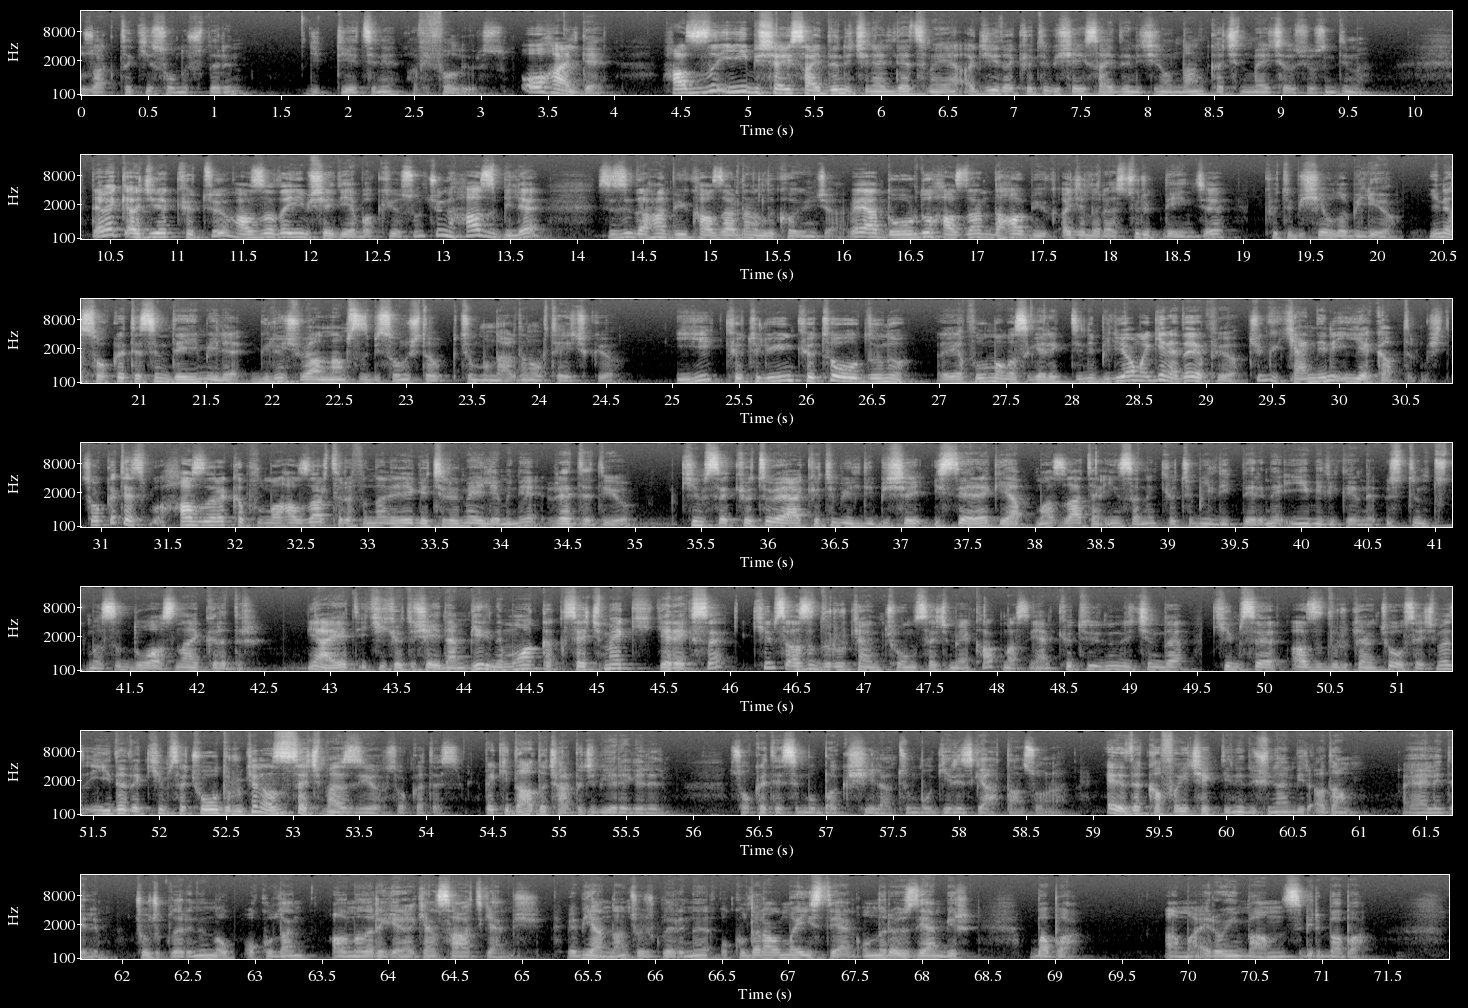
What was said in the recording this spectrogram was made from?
uzaktaki sonuçların ciddiyetini hafife alıyoruz. O halde hazzı iyi bir şey saydığın için elde etmeye, acıyı da kötü bir şey saydığın için ondan kaçınmaya çalışıyorsun değil mi? Demek ki acıya kötü, hazza da iyi bir şey diye bakıyorsun. Çünkü haz bile sizi daha büyük hazlardan alıkoyunca veya doğurduğu hazdan daha büyük acılara sürükleyince kötü bir şey olabiliyor. Yine Sokrates'in deyimiyle gülünç ve anlamsız bir sonuç da bütün bunlardan ortaya çıkıyor. İyi, kötülüğün kötü olduğunu ve yapılmaması gerektiğini biliyor ama yine de yapıyor. Çünkü kendini iyiye kaptırmıştı. Sokrates bu hazlara kapılma, hazlar tarafından ele geçirilme eylemini reddediyor. Kimse kötü veya kötü bildiği bir şey isteyerek yapmaz. Zaten insanın kötü bildiklerini iyi bildiklerini üstün tutması doğasına aykırıdır. Nihayet iki kötü şeyden birini muhakkak seçmek gerekse kimse azı dururken çoğunu seçmeye kalkmaz. Yani kötülüğün içinde kimse azı dururken çoğu seçmez. İyide de kimse çoğu dururken azı seçmez diyor Sokrates. Peki daha da çarpıcı bir yere gelelim. Sokrates'in bu bakışıyla tüm bu girizgahtan sonra. Elde kafayı çektiğini düşünen bir adam hayal edelim. Çocuklarının okuldan almaları gereken saat gelmiş. Ve bir yandan çocuklarını okuldan almayı isteyen, onları özleyen bir baba. Ama eroin bağımlısı bir baba.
